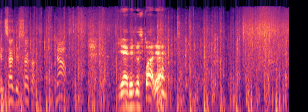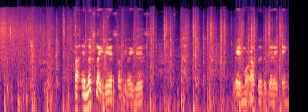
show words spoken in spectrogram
Inside the circle. Now. Yeah, there's a spot, yeah? It looks like this, something like this. Wait, more up a little bit, I think.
